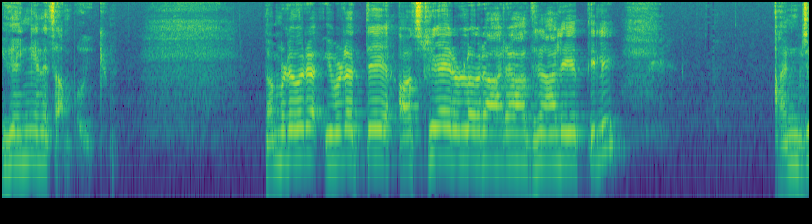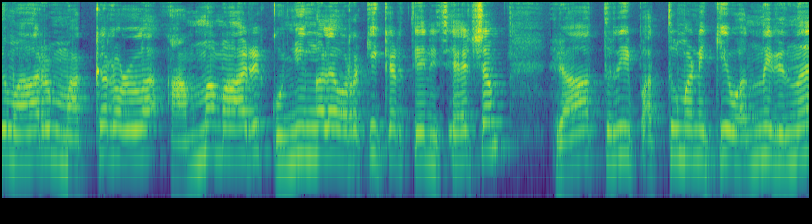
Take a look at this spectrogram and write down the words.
ഇതെങ്ങനെ സംഭവിക്കും? നമ്മുടെ ഒരു ഇവിടുത്തെ ഓസ്ട്രിയയിലുള്ള ഒരു ആരാധനാലയത്തിൽ അഞ്ചും ആറും മക്കളുള്ള അമ്മമാർ കുഞ്ഞുങ്ങളെ ഉറക്കിക്കിടത്തിയതിന് ശേഷം രാത്രി പത്ത് മണിക്ക് വന്നിരുന്ന്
